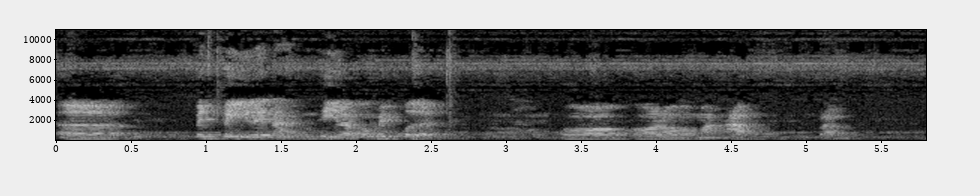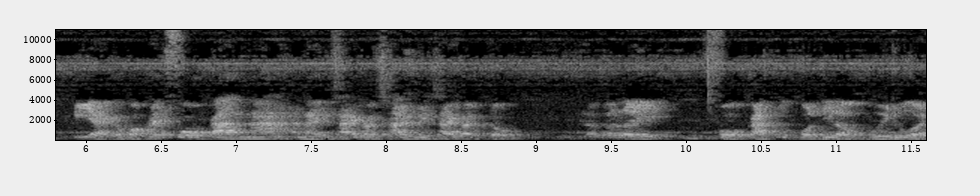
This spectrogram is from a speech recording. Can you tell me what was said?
เอ่อเป็นปีเลยนะบางทีเราก็ไม่เปิด พอพอเรามาอัพแบบพี่ใหญ่ก็บอกให้โฟกัสนะอันไหนใช่ก็ใช่ไม่ใช่ก็จบ แล้วก็เลยโฟกัสทุกคนที่เราคุยด้วย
